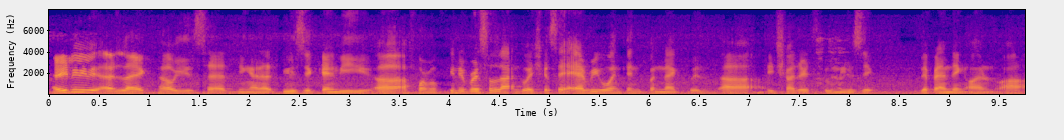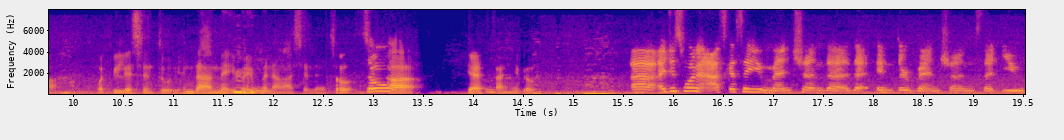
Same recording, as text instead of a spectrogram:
I really uh, like how you said nga, that music can be uh, a form of universal language kasi everyone can connect with uh, each other through music depending on uh, what we listen to. Ang dami, iba-iba mm-hmm. na nga sila. So, so uh, yeah, can you go? Uh, I just want to ask, kasi you mentioned the, the interventions that you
